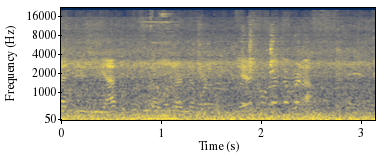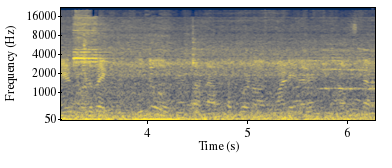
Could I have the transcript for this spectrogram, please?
ಗಾಂಧೀಜಿ ಯಾತಕ್ಕೋಸ್ಕರ ಹೋರಾಟ ಮಾಡಬೇಕು ಹೇಳ್ಕೊಡೋಕೆ ಬೇಡ. ಹೇಳ್ಕೊಡ್ಬೇಕು. ಇದು ಇವತ್ತು ಅರ್ಥಪೂರ್ಣವಾಗಿ ಮಾಡಿದರೆ ನಮಸ್ಕಾರ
